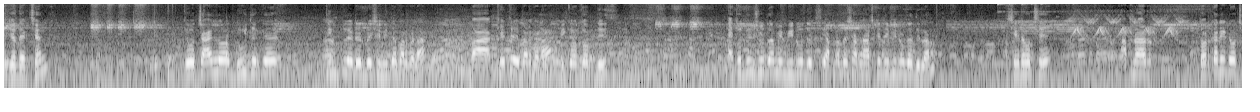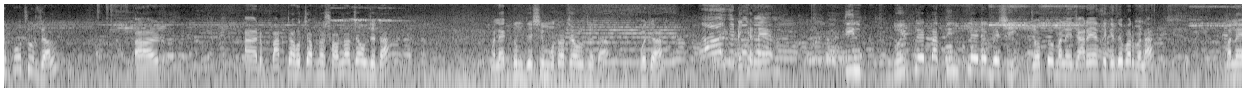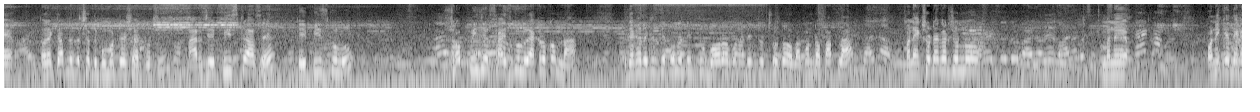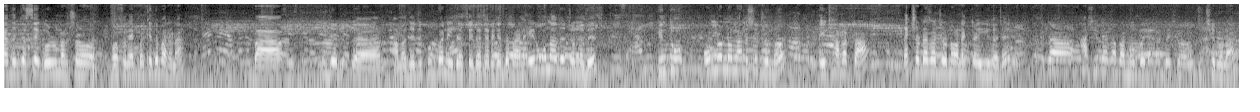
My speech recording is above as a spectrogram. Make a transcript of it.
এই যে দেখছেন, কেউ চাইলেও দুই থেকে তিন প্লেটের বেশি নিতে পারবে না বা খেতেই পারবে না বিকজ অফ দিস এতদিন শুধু আমি ভিডিও দেখছি, আপনাদের সামনে আজকে যে ভিডিওটা দিলাম, সেটা হচ্ছে আপনার তরকারিটা হচ্ছে প্রচুর জাল আর আর বাটটা হচ্ছে আপনার স্বর্ণা চাউল যেটা মানে একদম দেশি মোটা চাউল যেটা, ওইটা। এখানে তিন দুই প্লেট বা তিন প্লেটের বেশি, যত মানে যারাই আছে খেতে পারবে না। মানে অনেকটা আপনাদের সাথে গুমোরটা শেয়ার করছি। আর যে পিসটা আছে, এই পিসগুলো সব পিসের সাইজগুলো একরকম না। দেখা যাচ্ছে যে কোনোটা একটু বড়, কোনোটা একটু ছোট বা কোনটা পাতলা। মানে একশো টাকার জন্য মানে অনেকে দেখা যাচ্ছে গরুর মাংস বছরে একবার খেতে পারে না। বা ঈদের আমাদের যে কুরবানি ঈদ আছে সেটা ছাড়া খেতে পারে না। এর ওনাদের জন্য বেশ কিন্তু অন্য অন্য মানুষের জন্য এই খাবারটা একশো টাকার জন্য অনেকটা ই হয়ে যায়। এটা আশি টাকা বা নব্বই টাকার বেশি হওয়া উচিত ছিল না।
